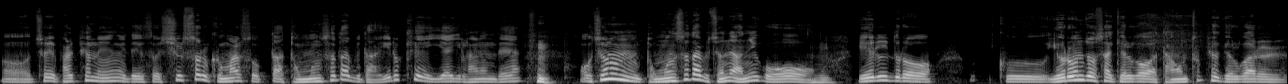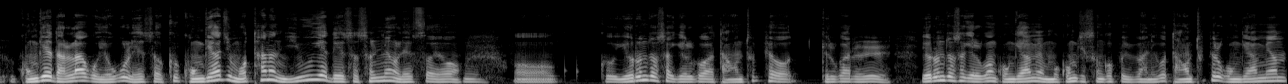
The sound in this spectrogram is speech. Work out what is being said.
어, 저희 발표 내용에 대해서 실소를 금할 수 없다. 동문서답이다. 이렇게 이야기를 하는데 어, 저는 동문서답이 전혀 아니고 음. 예를 들어 그 여론조사 결과와 당원 투표 결과를 공개해 달라고 요구를 해서 그 공개하지 못하는 이유에 대해서 설명을 했어요. 음. 어, 그 여론조사 결과와 당원 투표 결과를 여론조사 결과는 공개하면 뭐 공직선거법 위반이고 당원 투표를 공개하면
